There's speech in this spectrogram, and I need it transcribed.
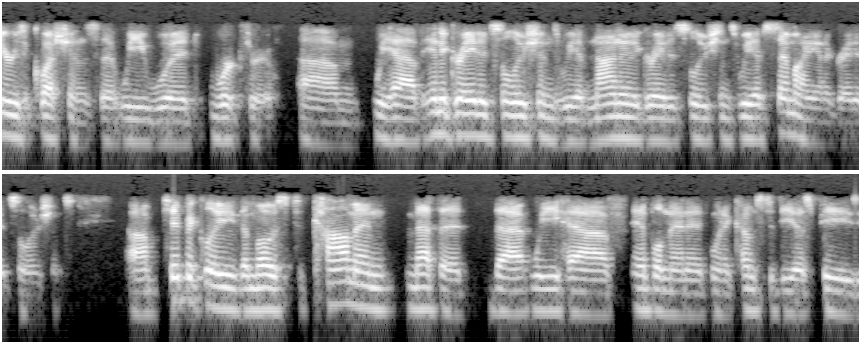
series of questions that we would work through. Um, we have integrated solutions, we have non integrated solutions, we have semi integrated solutions. Um, typically, the most common method that we have implemented when it comes to DSPs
